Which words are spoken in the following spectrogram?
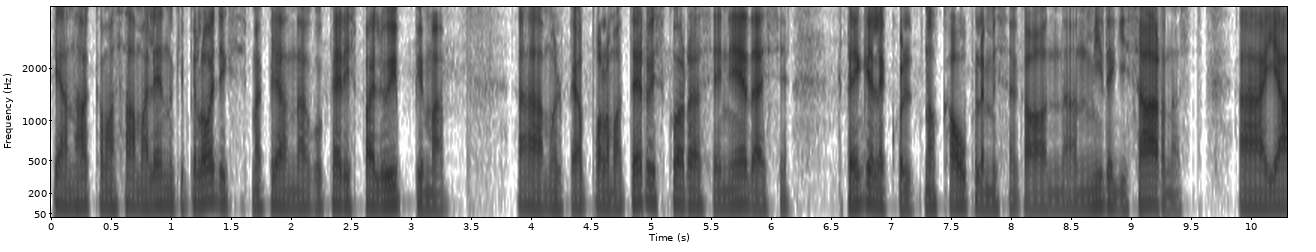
pean hakkama saama lennukipiloodiks, siis ma pean nagu päris palju õppima. Mul peab olema tervis korras ja nii edasi. Tegelikult noh, kauplemisega on, on midagi sarnast. Ja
